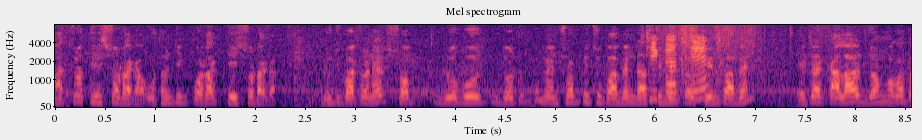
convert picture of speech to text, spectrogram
মাত্র তেইশশো টাকা। অথেন্টিক প্রোডাক্ট তেইশশো টাকা। লুজ বাটনের সব লোগো ডকুমেন্ট সব কিছু পাবেন ডাস্টি ব্যাগটাও সেম পাবেন। এটার কালার জন্মগত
